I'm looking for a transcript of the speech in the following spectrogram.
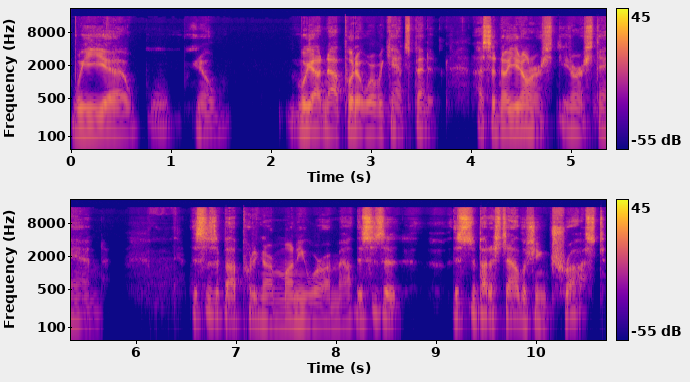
we, uh, you know, we got to now put it where we can't spend it. I said, no, you don't, you don't understand. This is about putting our money where our mouth. This is a this is about establishing trust.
